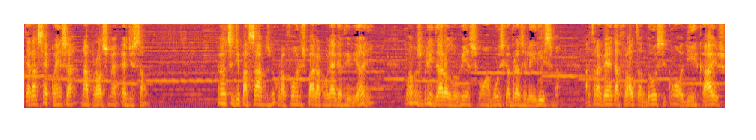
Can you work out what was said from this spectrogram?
terá sequência na próxima edição. Antes de passarmos microfones para a colega Viviane, vamos brindar aos ouvintes com a música brasileiríssima através da flauta doce com Odir Caios,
